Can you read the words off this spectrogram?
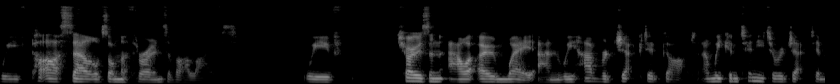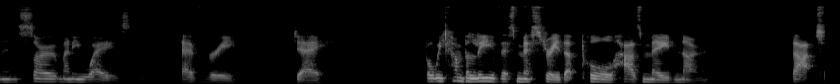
We've put ourselves on the thrones of our lives. We've chosen our own way and we have rejected God and we continue to reject Him in so many ways every day. But we can believe this mystery that Paul has made known that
